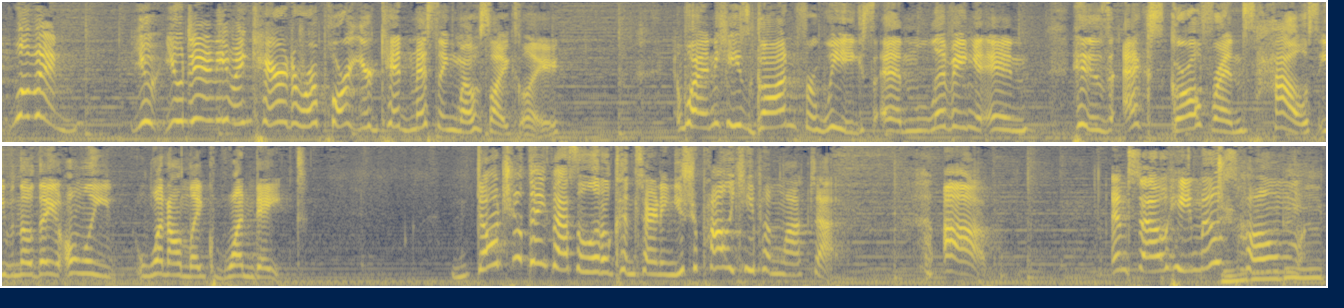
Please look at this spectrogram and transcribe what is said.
woman, you, you didn't even care to report your kid missing, most likely. When he's gone for weeks and living in his ex girlfriend's house, even though they only went on like one date. Don't you think that's a little concerning? You should probably keep him locked up. Um, and so he moves home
